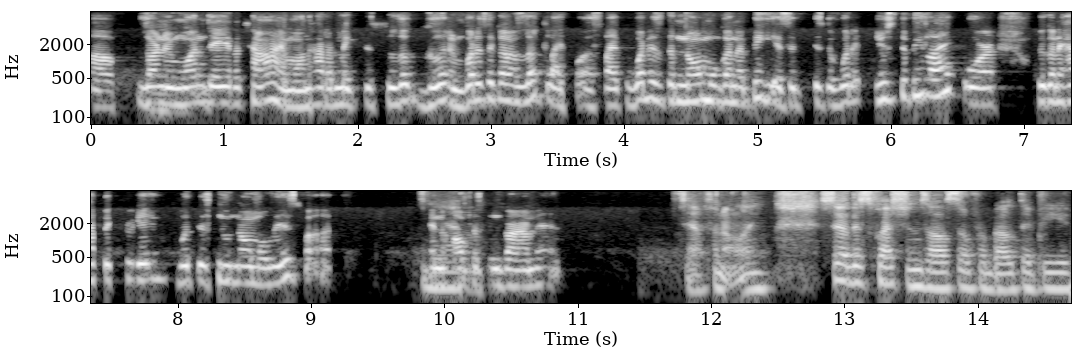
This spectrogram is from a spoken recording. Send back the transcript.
uh, learning one day at a time on how to make this look good and what is it going to look like for us? Like, what is the normal going to be? Is it is it what it used to be like, or we're going to have to create what this new normal is for us in yeah. the office environment? Definitely. So this question is also for both of you.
